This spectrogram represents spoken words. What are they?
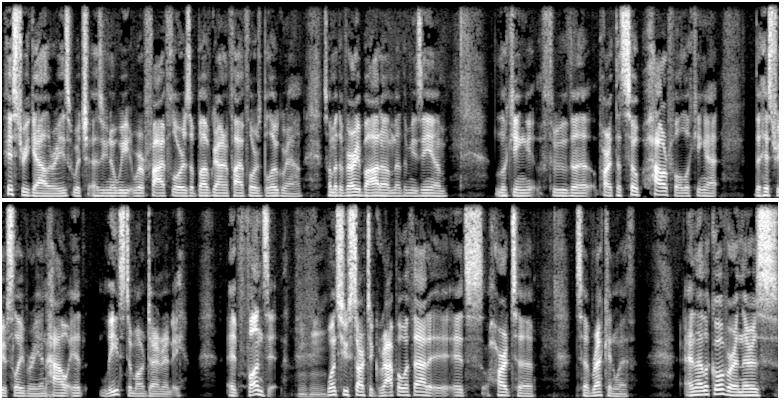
history galleries, which, as you know, we were five floors above ground and five floors below ground. So I'm at the very bottom of the museum, looking through the part that's so powerful, looking at the history of slavery and how it leads to modernity. It funds it. Mm-hmm. Once you start to grapple with that, it, it's hard to to reckon with. And I look over, and there's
